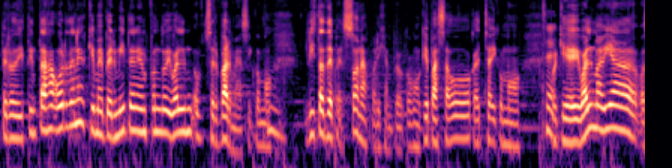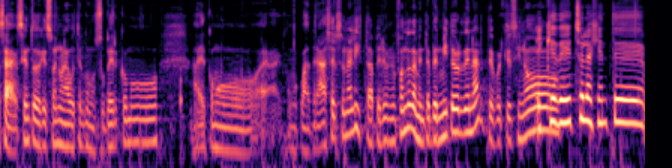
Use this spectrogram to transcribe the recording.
pero de distintas órdenes que me permiten en fondo igual observarme, así como mm. listas de personas, por ejemplo, como qué pasó, ¿cachai? Como, Porque igual me había, o sea, siento que suena una cuestión como súper como, a ver, como, como cuadrada hacerse una lista, pero en el fondo también te permite ordenarte, porque si no... Es que de hecho la gente,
